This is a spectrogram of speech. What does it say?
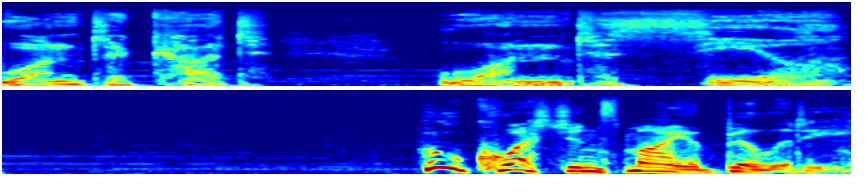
One to cut, one to seal. Who questions my ability?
